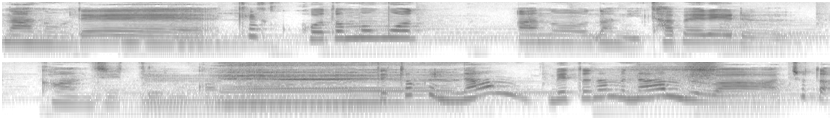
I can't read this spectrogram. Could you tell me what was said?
なので、うん。結構子供も、あの、何、食べれる感じっていうのかな。で、特に南、ベトナム南部は、ちょっと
